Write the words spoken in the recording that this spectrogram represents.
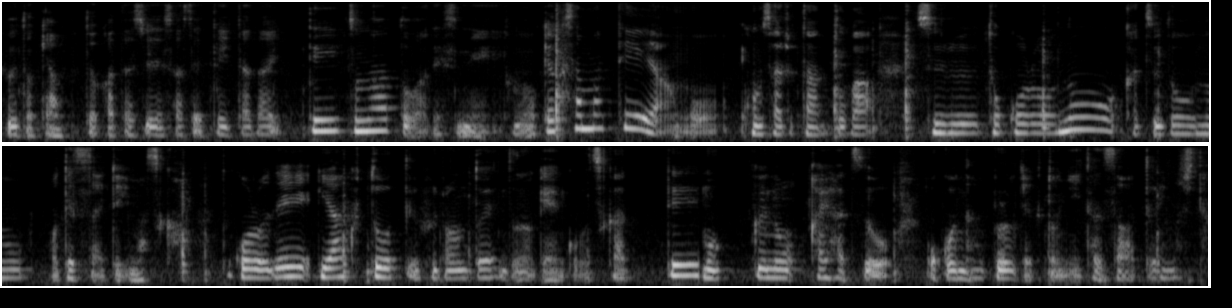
フードキャンプという形でさせていただいて、その後はですね、そのお客様提案をコンサルタントがするところの活動のお手伝いといいますか、ところで、 React っていうフロントエンドの言語を使って、で mock の開発を行うプロジェクトに携わっておりました。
